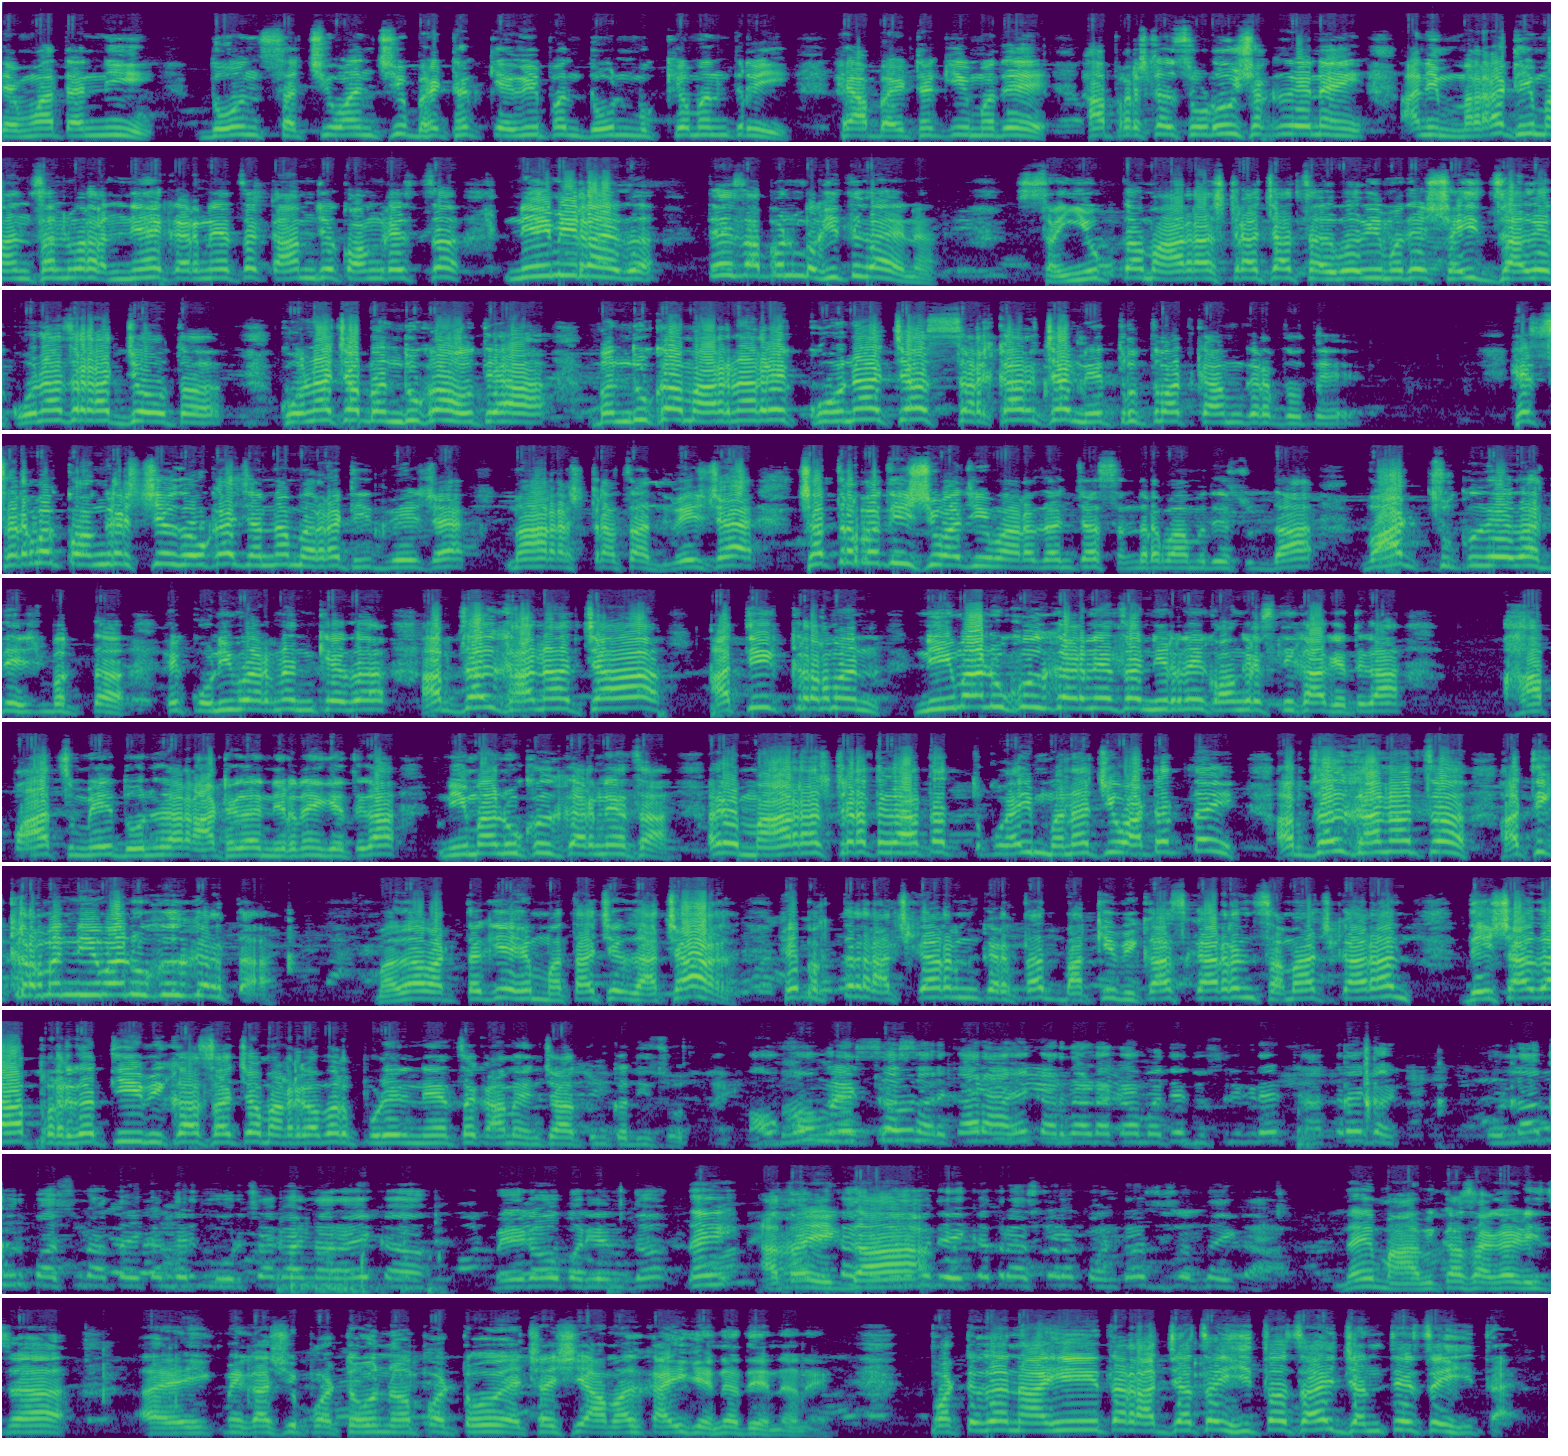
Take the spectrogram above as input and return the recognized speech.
तेव्हा त्यांनी दोन सचिवांची बैठक केली पण दोन मुख्यमंत्री ह्या बैठकीमध्ये हा प्रश्न सोडवू शकले नाही. आणि मराठी माणसांवर अन्याय करण्याचं काम जे काँग्रेसचं नेहमी राहिलं तेच आपण बघितलं आहे ना. संयुक्त महाराष्ट्राच्या चळवळीमध्ये शहीद झाले कोणाचं राज्य होतं? कोणाच्या बंदुका होत्या? बंदुका मारणारे कोणाच्या सरकारच्या नेतृत्वात काम करत होते? हे सर्व काँग्रेसचे लोक आहे ज्यांना मराठी द्वेष आहे महाराष्ट्राचा द्वेष आहे. छत्रपती शिवाजी महाराजांच्या संदर्भामध्ये सुद्धा वाट चुकलेला देशभक्त. हे कोणी वर्णन केलं? अफजल खानाच्या अतिक्रमण नियमानुकूल करण्याचा निर्णय काँग्रेसने का घेतला? हा पाच मे दोन हजार आठला निर्णय घेतला नियमानुकूल करण्याचा. अरे महाराष्ट्रात राहतात काही मनाची वाटत नाही. अफजल खानाचं अतिक्रमण नियमानुकूल करता मला वाटतं की हे मताचे लाचार हे फक्त राजकारण करतात बाकी विकासकारण समाजकारण देशाला प्रगती विकासाच्या मार्गावर पुढे नेण्याचं काम यांच्या हातून कधीच होत नाही. काँग्रेसचं सरकार आहे कर्नाटकामध्ये दुसरीकडे ठाकरे गट. कोल्हापूरपासून आता एकंदरीत मोर्चा काढणार आहे का? बेळगाव पर्यंत नाही आता एकदा एकत्र असताना कॉन्ट्रास्ट दिसत नाही का? नाही महाविकास आघाडीचं एकमेकाशी पटो न पटो याच्याशी आम्हाला काही घेणं देणं नाही. पटलं नाही तर राज्याचं हितच आहे जनतेचं हित आहे.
